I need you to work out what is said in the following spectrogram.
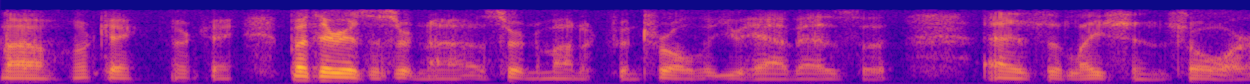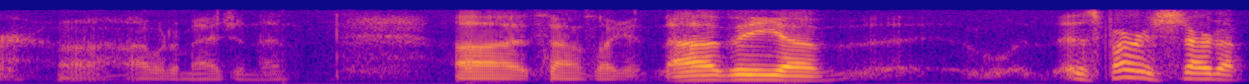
No, okay, okay. But there is a certain uh, a certain amount of control that you have as a as a licensor. Uh, I would imagine that. Uh, it sounds like it. Uh, the uh, as far as startup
